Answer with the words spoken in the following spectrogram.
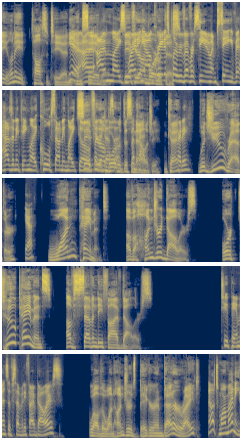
me let me toss it to you and, Yeah, and see I, if, I'm like writing out greatest player we've ever seen, and I'm seeing if it has anything like cool sounding like go. See if you're on board with this Okay. analogy. Okay. Ready? Would you rather Yeah. one payment of a $100 or two payments of $75? Two payments of seventy-five dollars. Well, the 100's bigger and better, right? No, it's more money.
